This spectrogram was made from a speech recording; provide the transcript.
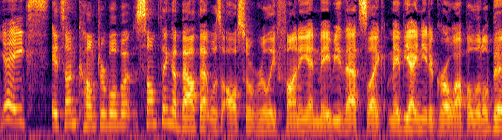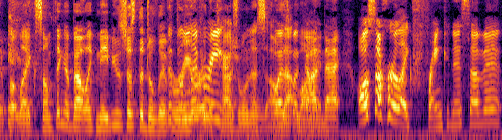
yikes. it's uncomfortable, but something about that was also really funny, and maybe that's like maybe I need to grow up a little bit, but like something about like maybe it was just the The delivery, delivery or the casualness of that what line. got that. Also her like frankness of it.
